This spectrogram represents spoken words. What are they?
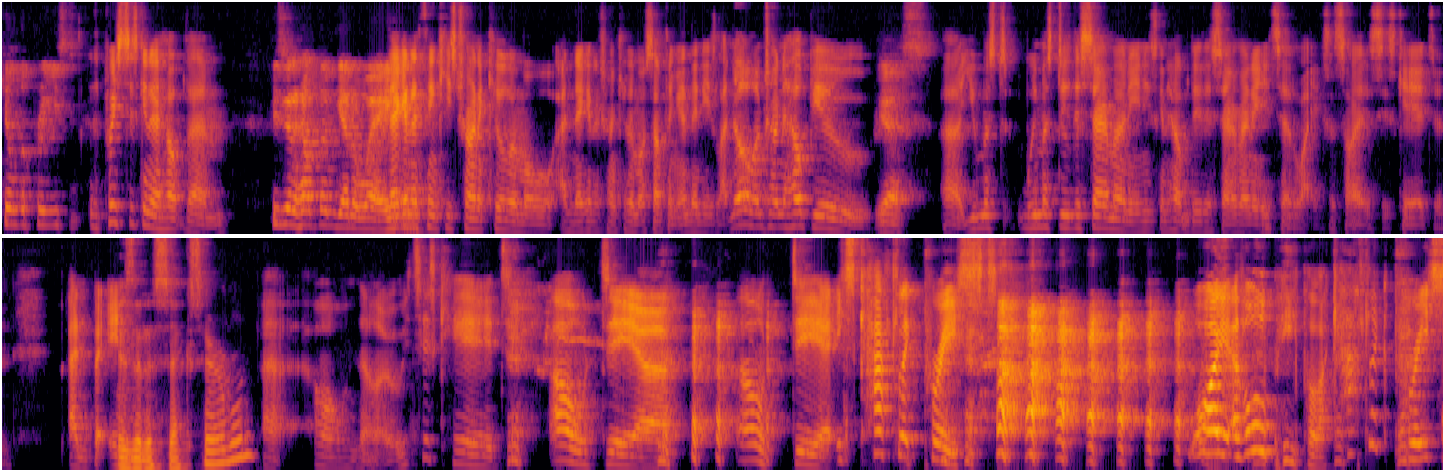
kill the priest. The priest is going to help them. He's going to help them get away. They're going to think he's trying to kill them all, and they're going to try and kill him or something. And then he's like, "No, I'm trying to help you. yes. Uh, you must. We must do this ceremony." And he's going to help them do this ceremony to like exercise his kids and and but in it a sex ceremony? uh, oh no, it's his kid. Oh dear. Oh dear. It's Catholic priest. Why, of all people, a Catholic priest,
